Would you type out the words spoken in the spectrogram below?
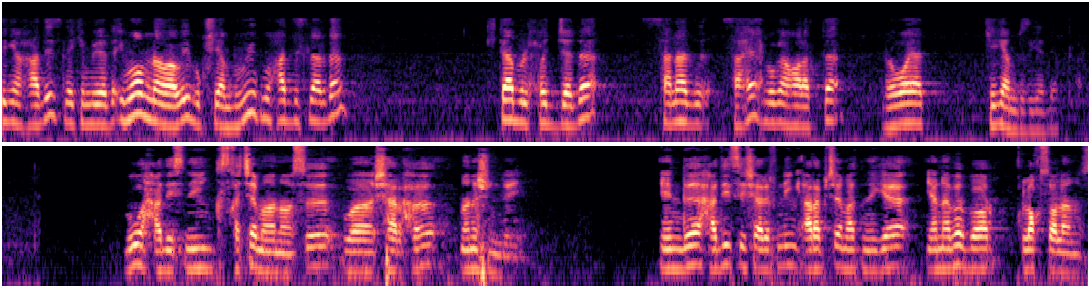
degan hadis lekin bu yerda imom navaviy bu kishi ham buyuk muhaddislardan kitabul hujjada sanad sahih bo'lgan holatda rivoyat kelgan bizga deyapti bu hadisning qisqacha ma'nosi va sharhi mana shunday. Endi hadisi sharifning arabcha matniga yana bir bor quloq solamiz.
